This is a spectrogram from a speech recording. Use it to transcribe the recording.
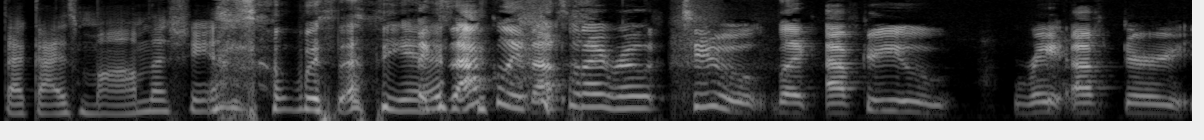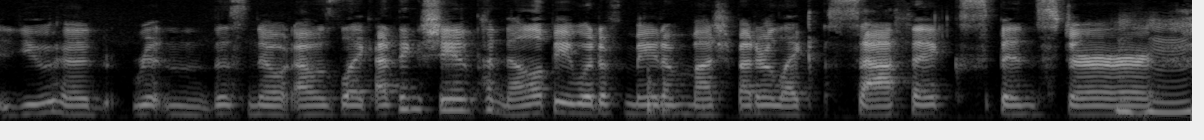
that guy's mom that she ends up with at the end. Exactly. That's what I wrote too. Like after you right after you had written this note, I was like, I think she and Penelope would have made a much better like sapphic spinster. Mm-hmm.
